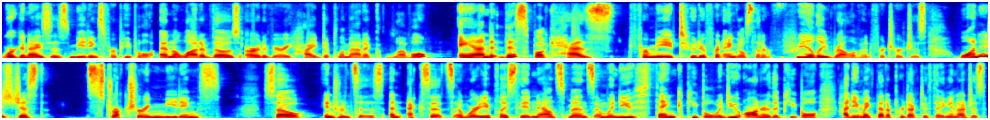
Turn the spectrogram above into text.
organizes meetings for people. And a lot of those are at a very high diplomatic level. And this book has, for me, two different angles that are really relevant for churches. One is just structuring meetings so, entrances and exits, and where do you place the announcements, and when do you thank people? When do you honor the people? How do you make that a productive thing and not just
